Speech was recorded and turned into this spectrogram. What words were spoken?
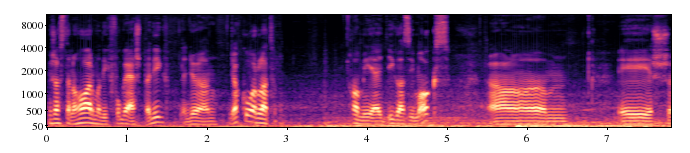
És aztán a harmadik fogás pedig egy olyan gyakorlat, ami egy igazi max, és,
